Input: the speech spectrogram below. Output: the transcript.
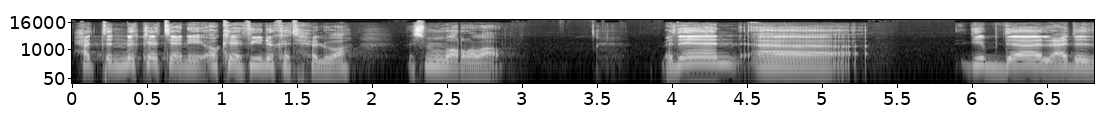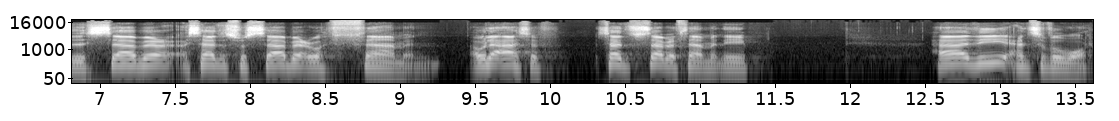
حتى النكت يعني okay في نكت حلوة بس مو مرة wow. بعدين آه يبدأ العدد السابع السادس والسابع والثامن. أو لا آسف السادس والسابع والثامن إيه. هذه عن Civil War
